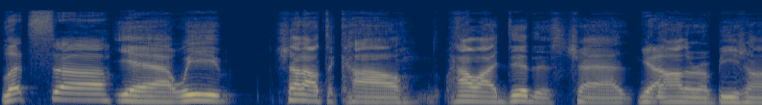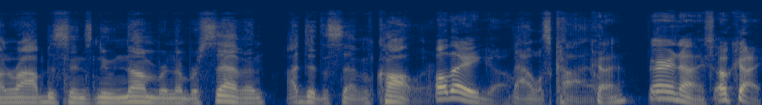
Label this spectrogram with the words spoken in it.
let's. Uh, Yeah, we shout out to Kyle. How I did this, Chad, Yeah. in honor of Bijan Robinson's new number, number seven. I did the seventh caller. oh, there you go. that was Kyle. Okay, very nice. Okay,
